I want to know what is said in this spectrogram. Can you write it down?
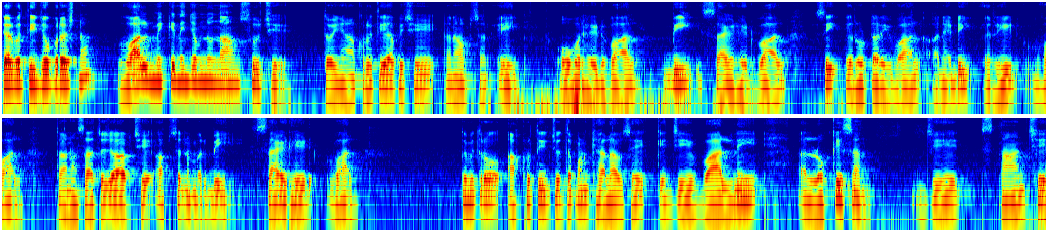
ત્યારબાદ ત્રીજો પ્રશ્ન વાલ મિકેનિઝમનું નામ શું છે? તો અહીંયા આકૃતિ આપી છે અને option A overhead valve B side head valve C rotary valve અને ડી રીડ વાલ તો આનો સાચો જવાબ છે option number B side head valve તો મિત્રો, આકૃતિ જોતાં પણ ખ્યાલ આવશે કે જે વાલની લોકેશન જે સ્થાન છે,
